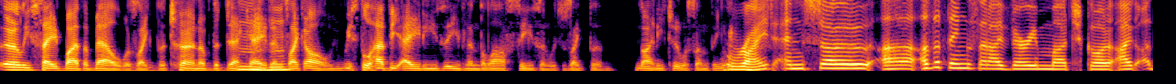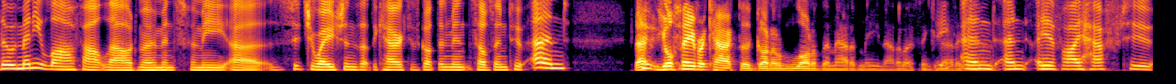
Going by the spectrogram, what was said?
early saved by the bell was like the turn of the decade Mhm. and it's like oh we still have the 80s even in the last season which is like the 92 or something Right, and so uh, other things that I very much got, I there were many laugh out loud moments for me, uh, situations that the characters got themselves into, and that to- your favorite character got a lot of them out of me now that i think about it yeah. and and if I have to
